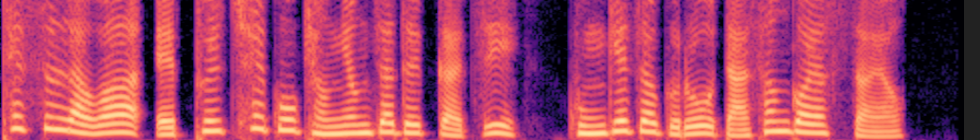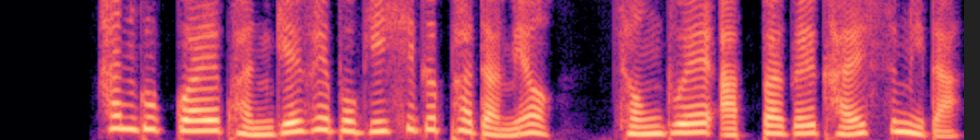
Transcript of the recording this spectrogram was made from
테슬라와 애플 최고 경영자들까지 공개적으로 나선 거였어요. 한국과의 관계 회복이 시급하다며 정부에 압박을 가했습니다.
